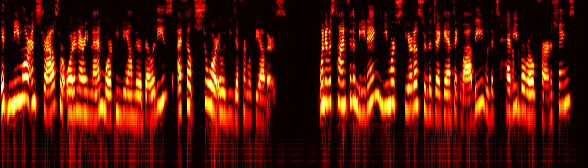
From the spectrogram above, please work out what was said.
If Nemur and Strauss were ordinary men working beyond their abilities, I felt sure it would be different with the others. When it was time for the meeting, Nemur steered us through the gigantic lobby with its heavy Baroque furnishings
